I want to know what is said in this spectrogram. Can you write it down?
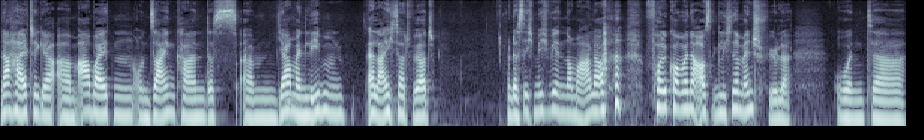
nachhaltiger ähm, arbeiten und sein kann, dass ähm, ja mein Leben erleichtert wird und dass ich mich wie ein normaler, vollkommener, ausgeglichener Mensch fühle. Und äh,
